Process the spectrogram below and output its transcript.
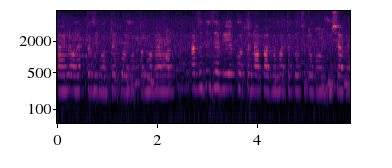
তাহলে অনেকটা জীবনটাই পরিবর্তন হবে আমার। আর যদি যে বিয়ে করতে না পারবে হয়তো কেউ ছোট বোন হিসাবে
